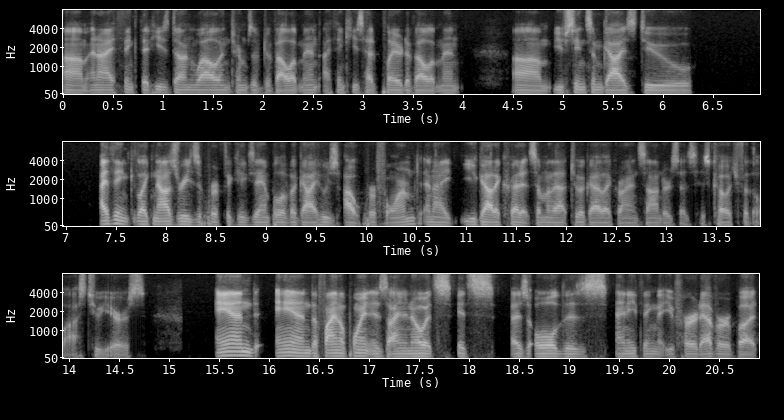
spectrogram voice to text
Um, and I think that he's done well in terms of development. I think he's had player development. Um, you've seen some guys do. I think like Naz Reid's a perfect example of a guy who's outperformed, and I you got to credit some of that to a guy like Ryan Saunders as his coach for the last two years and and the final point is i know it's it's as old as anything that you've heard ever but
